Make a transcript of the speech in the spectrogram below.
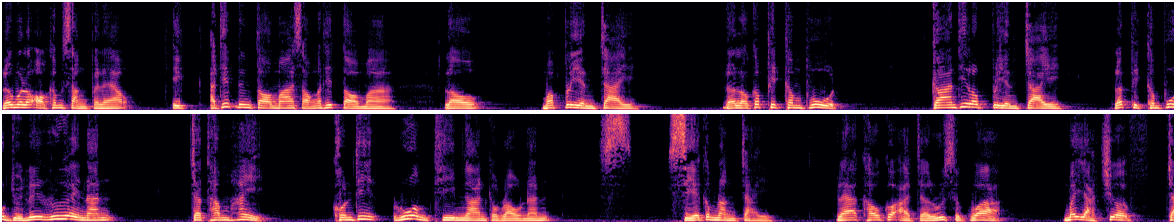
แล้วเมื่อเราออกคำสั่งไปแล้ว อีกอาทิตย์หนึ่งต่อมาสองอาทิตย์ต่อมา เรามาเปลี่ยนใจ แล้วเราก็ผิดคำพูด การที่เราเปลี่ยนใจและผิดคำพูดอยู่เรื่อยๆนั้น จะทำให้คนที่ร่วมทีมงานกับเรานั้น เสียกำลังใจ และเขาก็อาจจะรู้สึกว่าไม่อยากเชื่อใจ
